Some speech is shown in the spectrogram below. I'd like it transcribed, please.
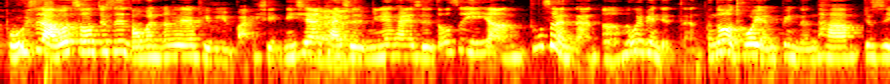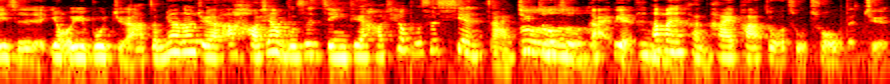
不是啊，我是说，就是我们的这些平民百姓，你现在开始，明天开始都是一样，都是很难。嗯不会变简单，很多有拖延病人，他就是一直犹豫不决啊，怎么样都觉得啊，好像不是今天，好像不是现在去做出改变，嗯他们很害怕做出错误的决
